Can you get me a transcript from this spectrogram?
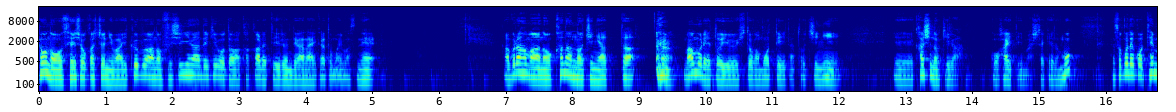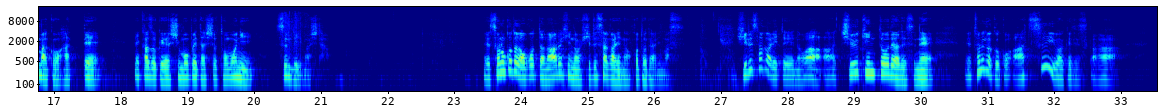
今日の聖書箇所には幾分あの不思議な出来事が書かれているんではないかと思いますね。アブラハムはあのカナンの地にあった マムレという人が持っていた土地に、えー、カシの木がこう生えていましたけれども、そこでこう天幕を張って、家族やしもべたちと共に住んでいました。そのことが起こったのはある日の昼下がりのことであります。昼下がりというのは、中近東ではですね、とにかくこう暑いわけですから、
